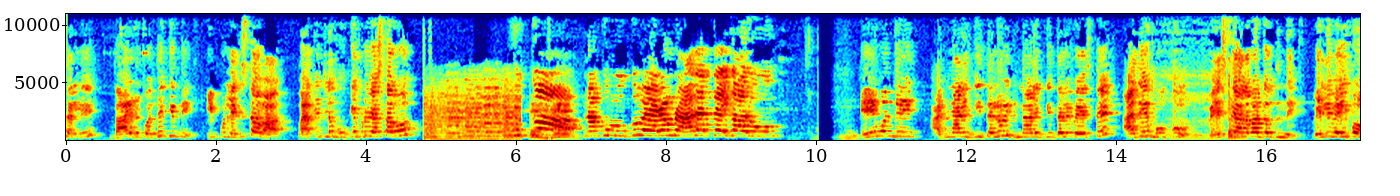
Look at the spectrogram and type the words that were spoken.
తల్లి? బారెడు పొద్దెక్కింది. ఇప్పుడు లెగిస్తావా? వాకిట్లో ముగ్గు ఎప్పుడు వేస్తావు? నాకు ముగ్గు వేయడం రాదు అత్తయ్య గారు. ఏముంది? అటు నాలుగు గీతలు ఇటు నాలుగు గీతలు వేస్తే అదే ముగ్గు. వేస్తే అలవాటు అవుతుంది వెళ్ళి వేయిపో.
